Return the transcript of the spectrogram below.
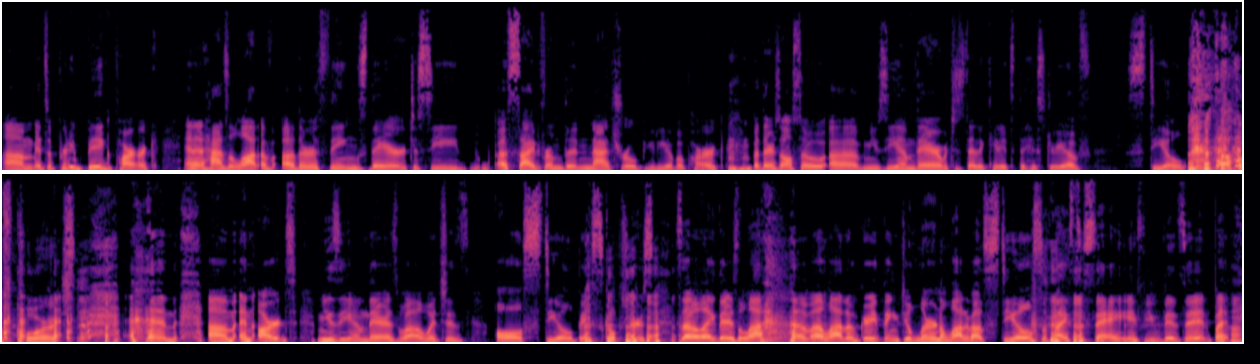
Um, it's a pretty big park, and it has a lot of other things there to see aside from the natural beauty of a park. But there's also a museum there, which is dedicated to the history of steel. of course. and um, an art museum there as well, which is all steel based sculptures. so like there's a lot of a lot of great things. You'll learn a lot about steel, suffice to say, if you visit. But Uh-huh.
